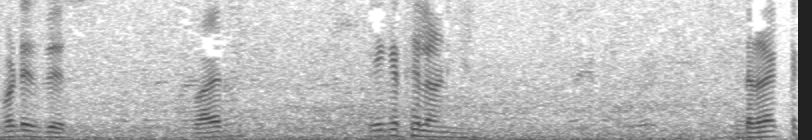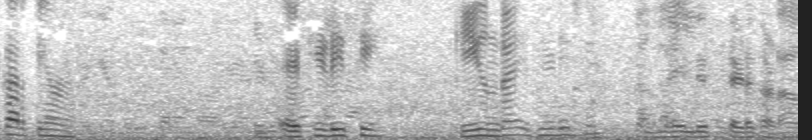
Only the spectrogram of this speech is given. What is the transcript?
ਵਾਟ ਇਜ਼ ਦਿਸ ਵਾਇਰ ਇਹ ਕਿੱਥੇ ਲਾਣੀ ਹੈ? ਡਾਇਰੈਕਟ ਕਰਤੀ ਹੁਣ? ACDC ਕੀ ਹੁੰਦਾ ACDC ਨਹੀਂ ਲਿਫਟਡ ਖੜਾ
